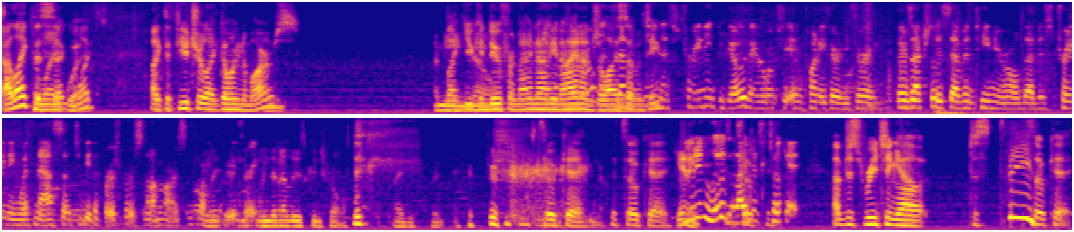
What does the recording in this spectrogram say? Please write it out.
I like so this like, segue. what's Like the future, like going to Mars. I mean, like you can do for nine ninety nine on July seventeenth. That's training to go there which, in 2033. There's actually a 17 year old that is training with NASA to be the first person on Mars in When, 2033. when did I lose control? I just It's okay. It's okay. You Kidding. didn't lose it. It's I just okay. took it. I'm just reaching out. Just Steve! it's okay.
